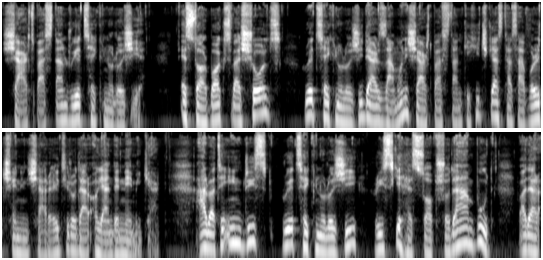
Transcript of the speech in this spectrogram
شرط بستن روی تکنولوژی. استارباکس و شولز روی تکنولوژی در زمانی شرط بستند که هیچکس تصور چنین شرایطی رو در آینده نمی‌کرد. البته این ریسک روی تکنولوژی ریسکی حساب شده هم بود و در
